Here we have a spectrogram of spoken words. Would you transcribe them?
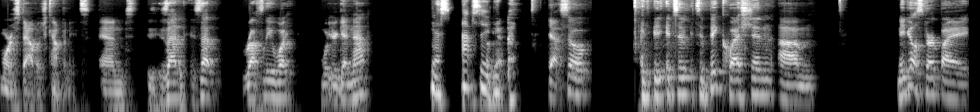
more established companies?" And is that is that roughly what what you're getting at? Yes, absolutely. Okay. Yeah. So it, it's a it's a big question. Um, maybe I'll start by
